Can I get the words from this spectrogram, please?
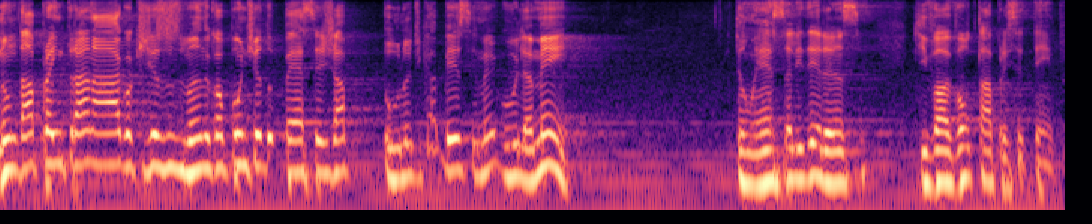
Não dá para entrar na água que Jesus manda com a pontinha do pé, você já pula de cabeça e mergulha, amém? Então, essa liderança que vai voltar para esse tempo.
